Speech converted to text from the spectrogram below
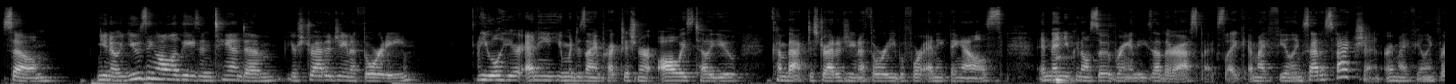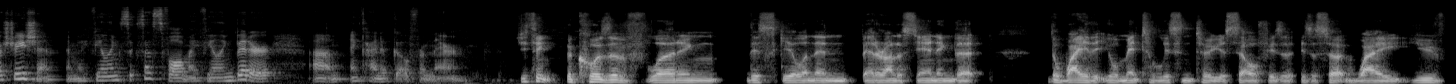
so you know, using all of these in tandem, your strategy and authority, you will hear any human design practitioner always tell you come back to strategy and authority before anything else. And then you can also bring in these other aspects like am i feeling satisfaction or am i feeling frustration? Am i feeling successful? Am i feeling bitter? Um, and kind of go from there. Do you think because of learning this skill and then better understanding that the way that you're meant to listen to yourself is a, is a certain way you've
